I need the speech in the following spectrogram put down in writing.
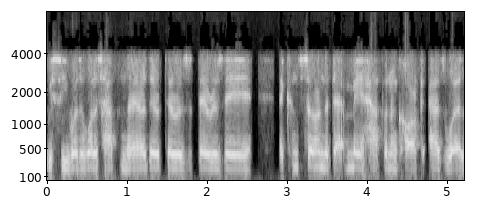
we see what what has happened there. There there is there is a, a concern that that may happen in Cork as well.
